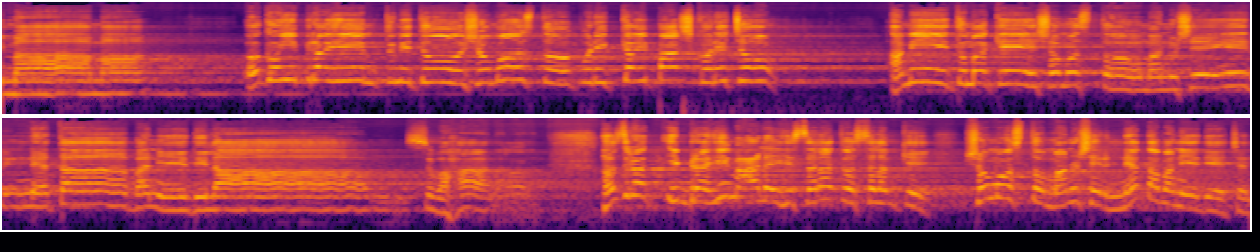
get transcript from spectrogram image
ইমামা। ওগো ইব্রাহিম, তুমি তো সমস্ত পরীক্ষায় পাশ করেছ। আমি তোমাকে সমস্ত মানুষের নেতা বানিয়ে দিলাম। সুবাহান হজরত ইব্রাহিম আলহি সালাতামকে সমস্ত মানুষের নেতা বানিয়ে দিয়েছেন।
